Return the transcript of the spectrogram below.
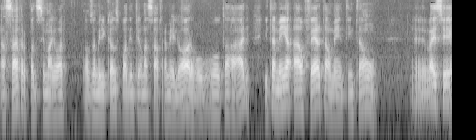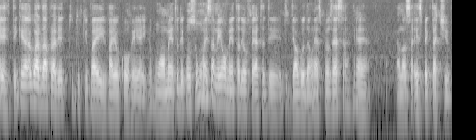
a safra pode ser maior os americanos podem ter uma safra melhor ou voltar à área e também a, a oferta aumenta. Então, é, vai ser, tem que aguardar para ver tudo que vai, vai ocorrer aí. Um aumento de consumo, mas também um aumento de oferta de, de, de algodão. Essa, essa é a nossa expectativa.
